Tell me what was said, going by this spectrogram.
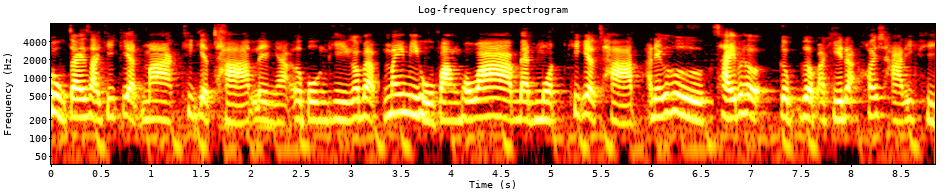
ถูกใจสายขี้เกียจมาก ขี้เกียจชาร์จอะไรเงี้ย เออบางทีก็แบบไม่มีหูฟัง เพราะว่าแบตหมดขี้เกียจชาร์จ อันนี้ก็คือใช้ไปเถอะเกือบเกือบอาทิตย์อะค่อยชาร์จอีกที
